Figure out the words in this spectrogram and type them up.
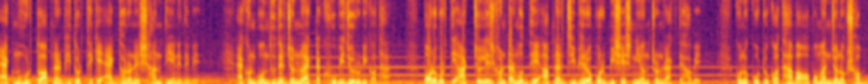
এক মুহূর্ত আপনার ভিতর থেকে এক ধরনের শান্তি এনে দেবে। এখন বন্ধুদের জন্য একটা খুবই জরুরি কথা। পরবর্তী আটচল্লিশ ঘণ্টার মধ্যে আপনার জিভের ওপর বিশেষ নিয়ন্ত্রণ রাখতে হবে। কোনো কটু কথা বা অপমানজনক শব্দ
